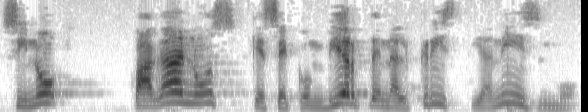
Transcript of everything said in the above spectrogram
sino paganos que se convierten al cristianismo.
